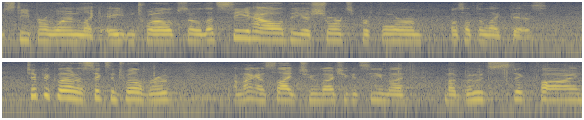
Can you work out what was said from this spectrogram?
steeper one like 8 and 12. So let's see how the shorts perform on something like this. Typically on a 6 and 12 roof, I'm not going to slide too much. You can see my, my boots stick fine.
